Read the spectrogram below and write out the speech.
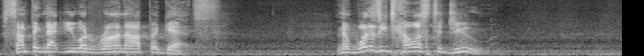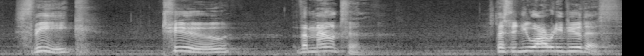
something that you would run up against. And then what does he tell us to do? Speak to the mountain. Listen, you already do this.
